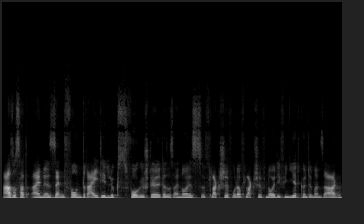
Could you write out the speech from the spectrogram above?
Asus hat eine Zenfone 3 Deluxe vorgestellt. Das ist ein neues Flaggschiff oder Flaggschiff neu definiert, könnte man sagen.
